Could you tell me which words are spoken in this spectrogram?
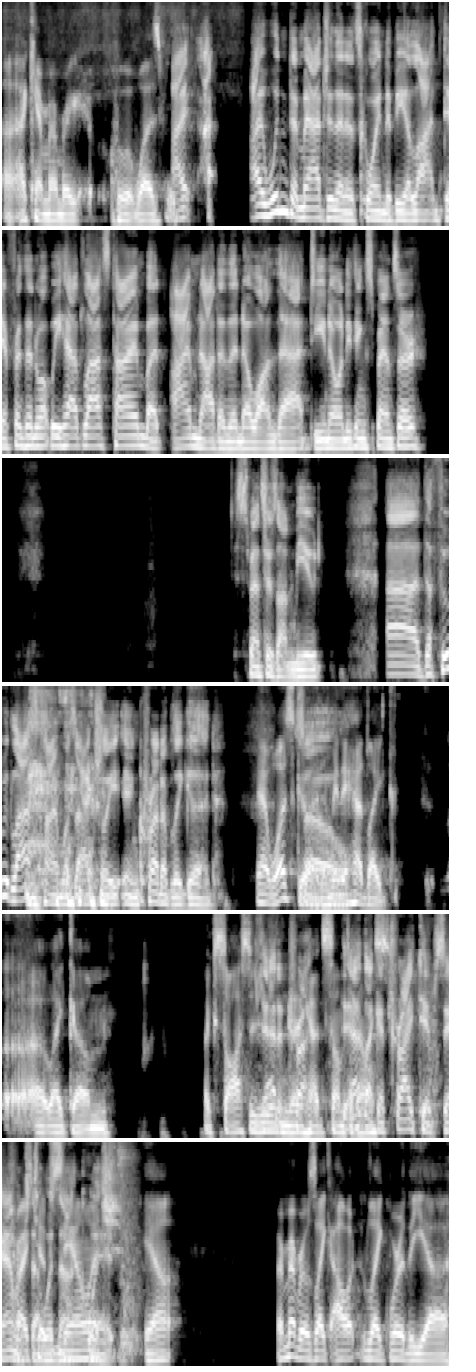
uh, I can't remember who it was. I, I I wouldn't imagine that it's going to be a lot different than what we had last time, but I'm not in the know on that. Do you know anything, Spencer? Spencer's on mute. Uh, the food last time was actually incredibly good. Yeah, it was good. I mean, they had like uh, like um like sausages They had and tri- they had They something had else. like a tri-tip sandwich that Tri-tip would not sandwich. quit. Yeah. I remember it was like out like where the uh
